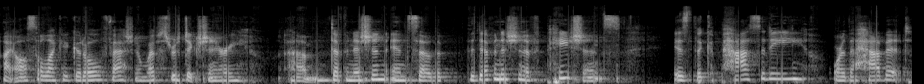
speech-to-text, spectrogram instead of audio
I also like a good old fashioned Webster's Dictionary um, definition. And so the, the definition of patience is the capacity or the habit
